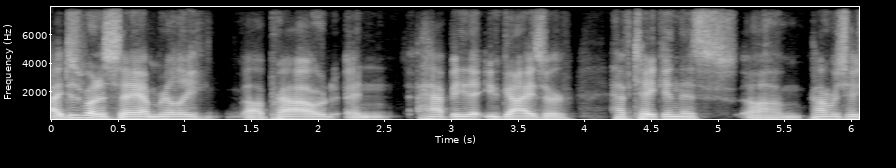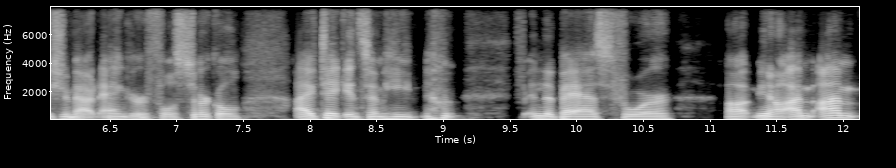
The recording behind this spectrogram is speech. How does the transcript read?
I just want to say I'm really uh, proud and happy that you guys are have taken this um, conversation about anger full circle. I've taken some heat in the past for, uh, you know, I'm I'm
